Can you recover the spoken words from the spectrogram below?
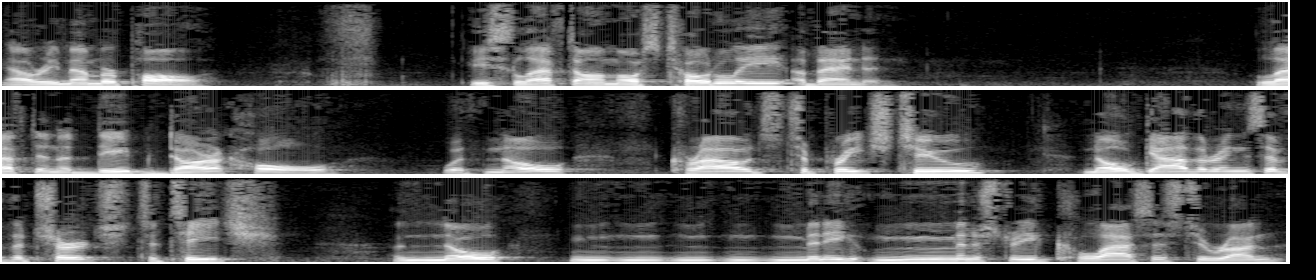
Now remember Paul. He's left almost totally abandoned. Left in a deep dark hole with no crowds to preach to, no gatherings of the church to teach, no many ministry classes to run.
